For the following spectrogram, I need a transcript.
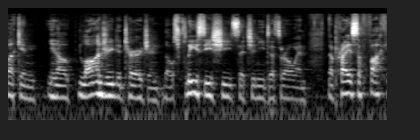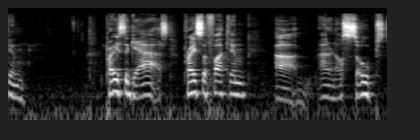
fucking, you know, laundry detergent, those fleecy sheets that you need to throw in, the price of fucking, price of gas, price of fucking, um, I don't know, soaps,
